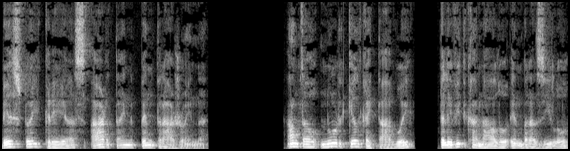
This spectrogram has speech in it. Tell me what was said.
bestoi creas artain pentrajoin. Antau nur quelcae tagoi, televid canalo en Brasilo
